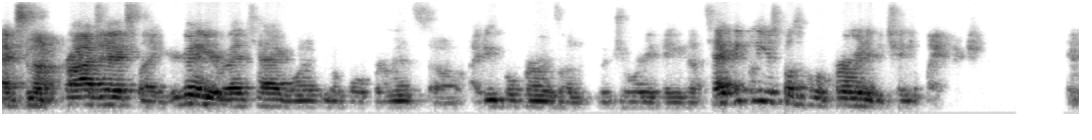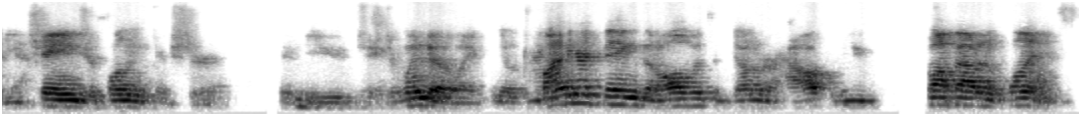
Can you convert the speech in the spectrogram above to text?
X amount of projects, like, you're gonna get red tag one if you don't pull permits, so I do pull permits on majority of things. Now, technically, you're supposed to pull a permit if you change a fixture. If you change your plumbing fixture, if you change a window, like, you know, minor things that all of us have done in our house, when you swap out an appliance.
